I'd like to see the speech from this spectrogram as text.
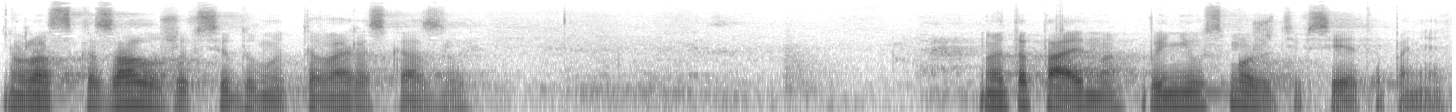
Ну, раз сказал, уже все думают, давай рассказывай. Но это тайна, вы не сможете все это понять.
